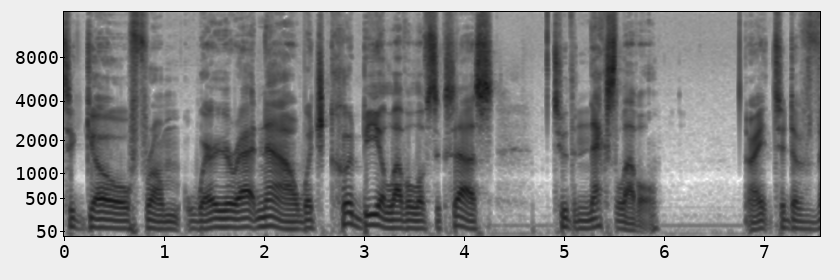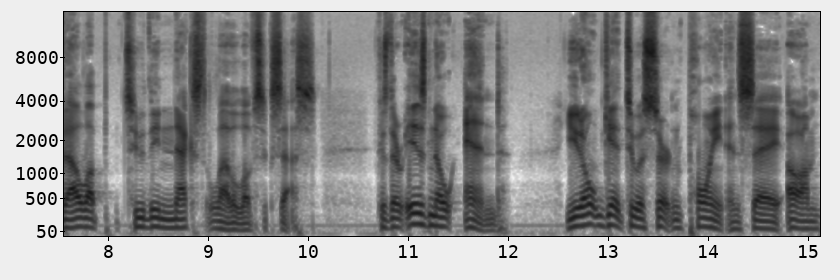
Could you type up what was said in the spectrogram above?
to go from where you're at now, which could be a level of success, to the next level, right? To develop to the next level of success. Because there is no end. You don't get to a certain point and say, oh, I'm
